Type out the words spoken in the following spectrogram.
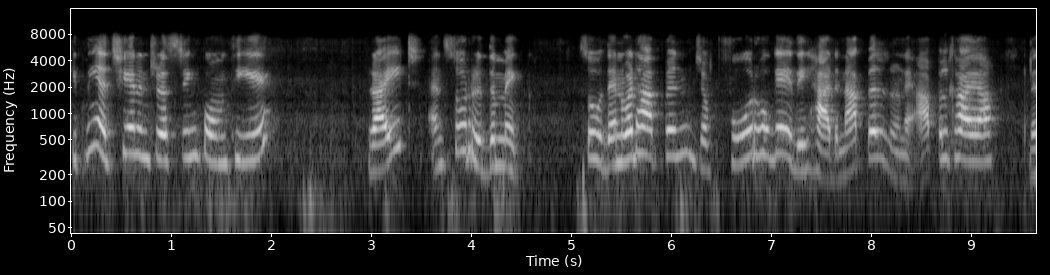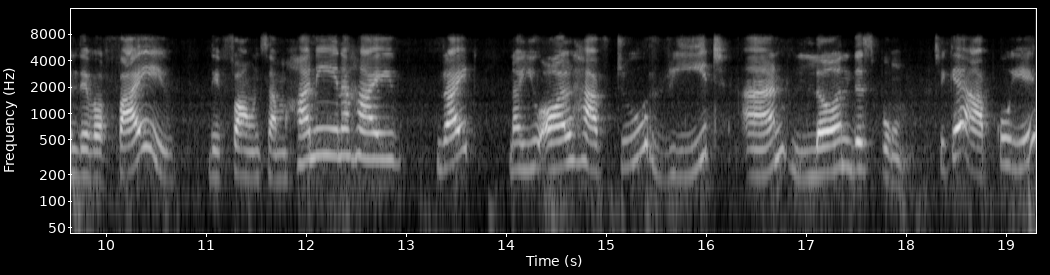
कितनी अच्छी एंड इंटरेस्टिंग पोम थी ये right and so rhythmic so then what happened जब फोर हो गए दे हैड एन एप्पल उन्होंने एप्पल खाया. When they were five they found some honey in a hive right now you all have to read and learn this poem ठीक है आपको ये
